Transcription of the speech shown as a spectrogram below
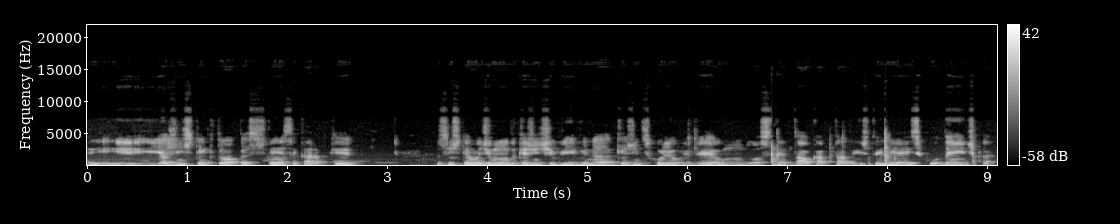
E, e, a gente tem que ter uma persistência, cara, porque o sistema de mundo que a gente vive, né, que a gente escolheu viver, o mundo ocidental capitalista, ele é excludente, cara.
